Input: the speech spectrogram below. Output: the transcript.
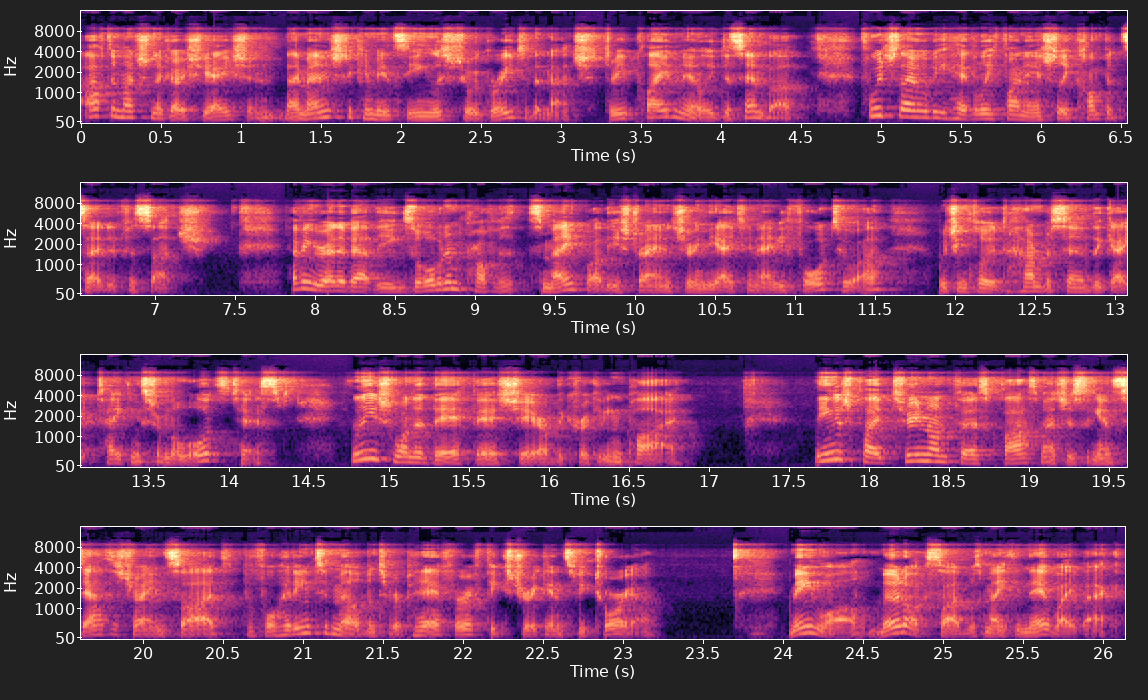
After much negotiation, they managed to convince the English to agree to the match, to be played in early December, for which they will be heavily financially compensated for such. Having read about the exorbitant profits made by the Australians during the 1884 tour, which included 100% of the gate takings from the Lord's Test, the English wanted their fair share of the cricketing pie. The English played two non first class matches against South Australian sides before heading to Melbourne to prepare for a fixture against Victoria. Meanwhile, Murdoch's side was making their way back.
